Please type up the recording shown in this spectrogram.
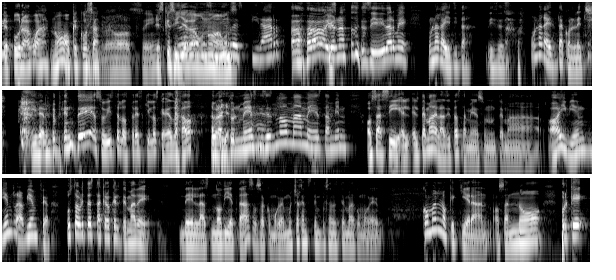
de pura agua, ¿no? ¿O qué cosa? Luego, sí. Es que si llega uno a un... respirar. Ajá, yo Es- nada más decidí darme una galletita. Dices, una galletita con leche. Y de repente subiste los tres kilos que habías bajado durante un mes. Dices, no mames, también. O sea, sí, el, el tema de las dietas también es un tema. Ay, bien, bien raro, bien feo. Justo ahorita está, creo que el tema de, de las no dietas. O sea, como que mucha gente está impulsando este tema como de coman lo que quieran. O sea, no. Porque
